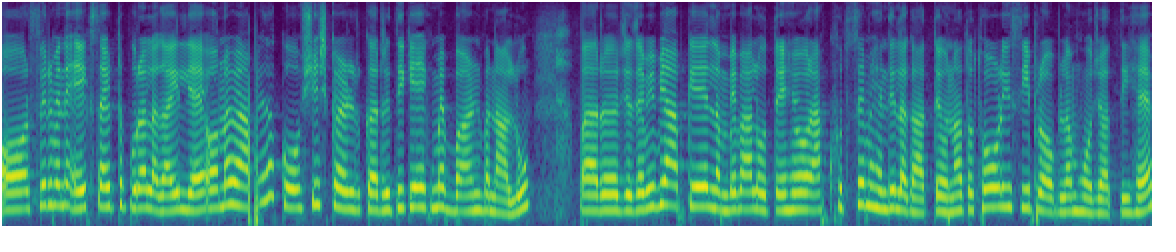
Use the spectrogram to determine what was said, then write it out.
और फिर मैंने एक साइड तो पूरा लगा ही लिया है और मैं यहाँ पे ना कोशिश कर कर रही थी कि एक मैं बर्न बना लूँ। पर जब भी आपके लंबे बाल होते हैं और आप खुद से मेहंदी लगाते हो ना तो थोड़ी सी प्रॉब्लम हो जाती है।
